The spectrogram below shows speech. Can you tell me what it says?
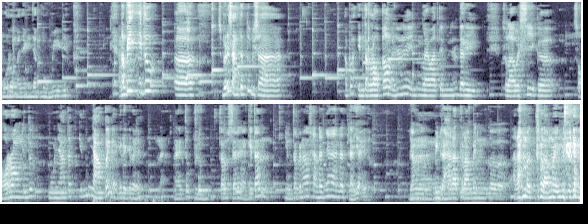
Burung aja nginjak bumi. Tapi itu eh, sebenarnya santet tuh bisa apa interlokal aja ngelewatin dari Sulawesi ke Sorong itu mau nyantet itu nyampe nggak kira-kira ya? Nah, nah itu belum tahu sejarahnya. Kita yang terkenal santetnya santet Dayak itu. Yang pindah alat kelamin ke alamat kelamin itu yang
